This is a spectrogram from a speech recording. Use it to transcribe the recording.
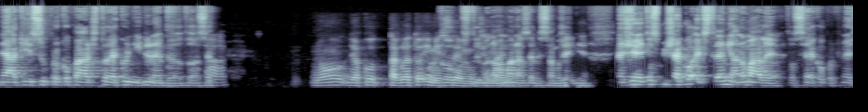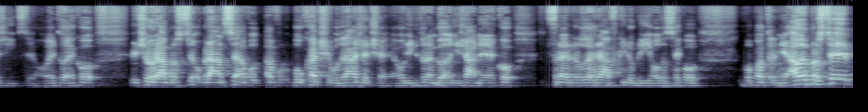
nějaký superkopáč to jako nikdy nebyl, to asi tak. No, jako takhle to i myslím. Jako s nohama na zemi samozřejmě. Takže je to spíš jako extrémní anomálie, to si jako pojďme říct. Jo. Je to jako většinou hrá prostě obránce a, a bouchače, odrážeče. Jo. Nikdy to nebyl ani žádný jako Fred rozehrávky dobrý, jo. zase jako opatrně. Ale prostě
